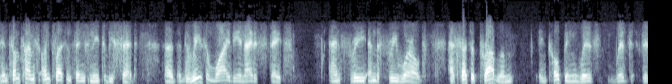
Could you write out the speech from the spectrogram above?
and sometimes unpleasant things need to be said. Uh, the reason why the United States and free and the free world has such a problem in coping with with this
